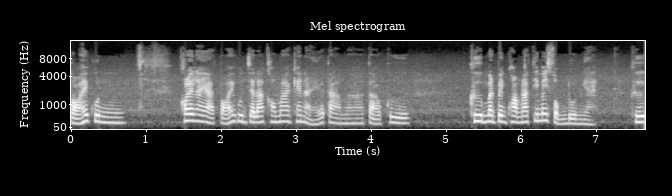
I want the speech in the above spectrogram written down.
ต่อให้คุณเขาเรียกไงอะต่อให้คุณจะรักเขามากแค่ไหนก็ตามนะคะ แต่คือคือมันเป็นความรักที่ไม่สมดุลไง คือ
